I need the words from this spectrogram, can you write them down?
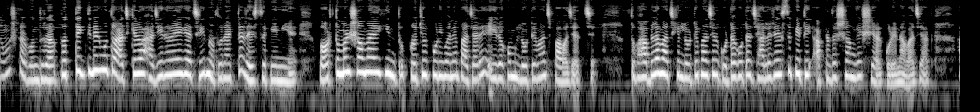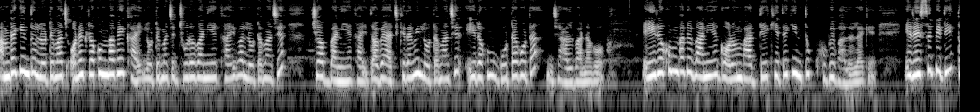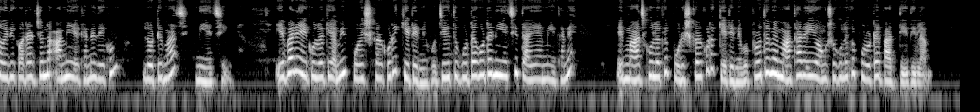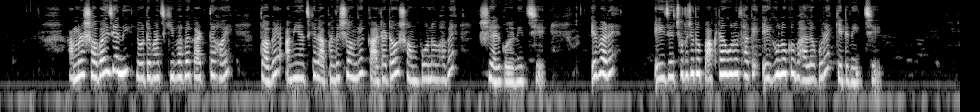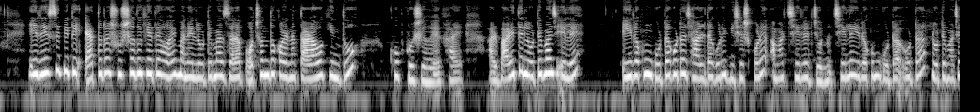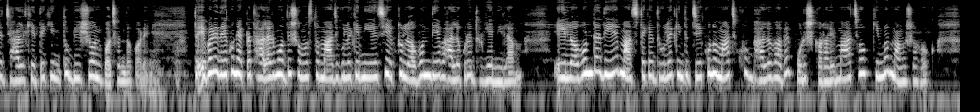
নমস্কার বন্ধুরা। প্রত্যেক দিনের মতো আজকেরও হাজির হয়ে গেছি নতুন একটা রেসিপি নিয়ে। বর্তমান সময়ে কিন্তু প্রচুর পরিমাণে বাজারে এই রকম লোটে মাছ পাওয়া যাচ্ছে। তো ভাবলাম আজকে লোটে মাছের গোটা গোটা ঝালের রেসিপিটি আপনাদের সঙ্গে শেয়ার করে নেওয়া যাক। আমরা কিন্তু লোটে মাছ অনেক রকমভাবেই খাই। লোটে মাছের ঝুড়ো বানিয়ে খাই বা লোটা মাছের চপ বানিয়ে খাই। তবে আজকের আমি লোটা মাছের এই রকম গোটা গোটা ঝাল বানাবো। এই রকমভাবে বানিয়ে গরম ভাত দিয়ে খেতে কিন্তু খুবই ভালো লাগে। এই রেসিপিটি তৈরি করার জন্য আমি এখানে দেখুন লোটে মাছ নিয়েছি। এবারে এগুলোকে আমি পরিষ্কার করে কেটে নেব। যেহেতু গোটা গোটা নিয়েছি, তাই আমি এখানে এই মাছগুলোকে পরিষ্কার করে কেটে নেব। প্রথমে মাথার এই অংশগুলোকে পুরোটাই বাদ দিয়ে দিলাম। আমরা সবাই জানি লোটে মাছ কীভাবে কাটতে হয়, তবে আমি আজকের আপনাদের সঙ্গে কাটাটাও সম্পূর্ণভাবে শেয়ার করে নিচ্ছি। এবারে এই যে ছোট ছোট পাখনাগুলো থাকে, এগুলোকে ভালো করে কেটে নিচ্ছি। এই রেসিপিটি এতটা সুস্বাদু খেতে হয় মানে লোটে মাছ যারা পছন্দ করে না, তারাও কিন্তু খুব খুশি হয়ে খায়। আর বাড়িতে লোটে মাছ এলে এই রকম গোটা গোটা ঝালটা করি, বিশেষ করে আমার ছেলের জন্য। ছেলে এরকম গোটা গোটা লোটে মাছের ঝাল খেতে কিন্তু ভীষণ পছন্দ করে। তো এবারে দেখুন, একটা থালার মধ্যে সমস্ত মাছগুলোকে নিয়েছি, একটু লবণ দিয়ে ভালো করে ধুয়ে নিলাম। এই লবণটা দিয়ে মাছটাকে ধুলে কিন্তু যে কোনো মাছ খুব ভালোভাবে পরিষ্কার হয়, মাছ হোক কিংবা মাংস হোক।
